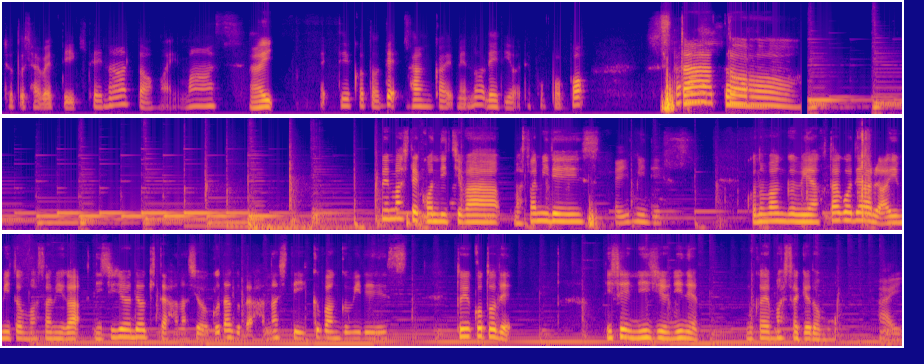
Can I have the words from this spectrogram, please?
ちょっと喋っていきたいなと思います。はい。はい、ということで、3回目のレディオでポポポ、スタート。めまして、こんにちは。まさみです。あゆみです。この番組は双子であるあゆみとまさみが日常で起きた話をぐだぐだ話していく番組です。ということで、2022年迎えましたけども、はい。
